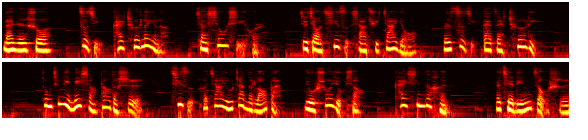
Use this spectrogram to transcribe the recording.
男人说自己开车累了，想休息一会儿，就叫妻子下去加油，而自己待在车里。总经理没想到的是。妻子和加油站的老板有说有笑，开心的很，而且临走时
